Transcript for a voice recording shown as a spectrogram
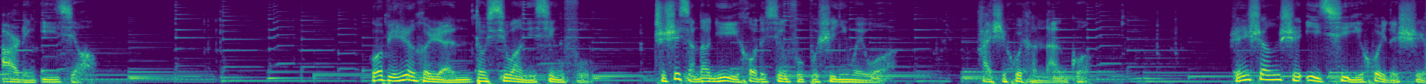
二零一九。我比任何人都希望你幸福，只是想到你以后的幸福不是因为我。还是会很难过。人生是一期一会的事，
